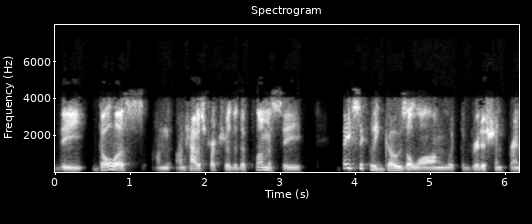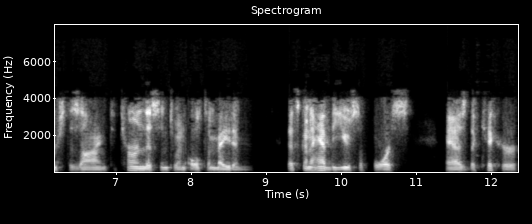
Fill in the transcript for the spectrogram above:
The Dulles on, on how to structure the diplomacy basically goes along with the British and French design to turn this into an ultimatum that's going to have the use of force as the kicker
